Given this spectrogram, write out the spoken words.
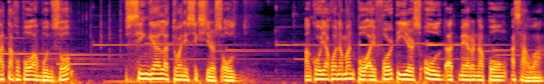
at ako po ang bunso. Single at 26 years old. Ang kuya ko naman po ay 40 years old at meron na pong asawa.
